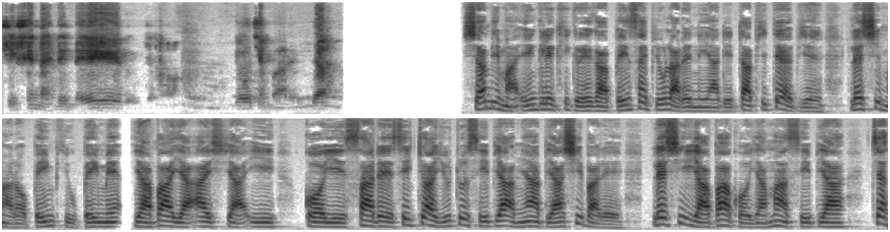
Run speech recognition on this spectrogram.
ဖြည့်ရှင်းနိုင်တယ်လို့ကျွန်တော်ပြောချင်ပါတယ်ဗျာ ရှမ်းပြည်မှာအင်္ဂလိပ်ခေတ်ကလေးကဘိန်းဆိုင်ပြိုးလာတဲ့နေရာတွေတပ်ဖြစ်တဲ့အပြင်လက်ရှိမှာတော့ဘိန်းဖြူဘိန်းမဲ့ရာပရာအိုက်ရှာအီကော်ရီစတဲ့စိတ်ကြွ YouTube ဆေးပြားအများအပြားရှိပါတယ်လက်ရှိရာပကောရာမဆေးပြားကျက်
